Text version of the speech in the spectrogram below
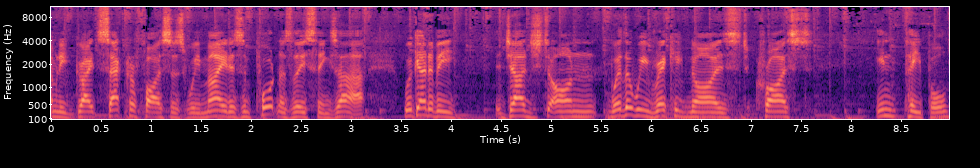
many great sacrifices we made, as important as these things are. We're going to be judged on whether we recognised Christ in people,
